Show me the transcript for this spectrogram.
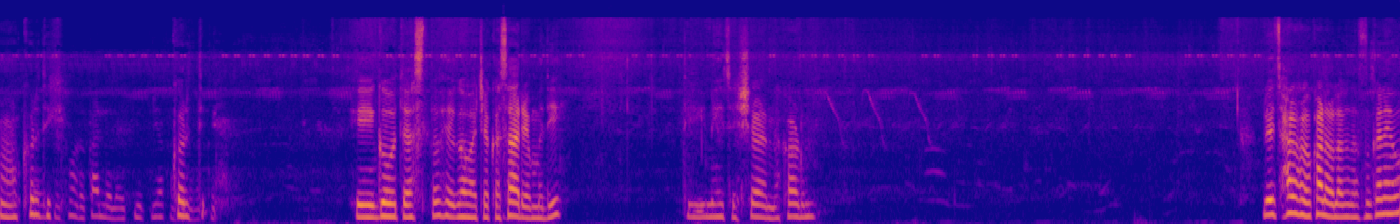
हां करते की. थोडं काढलेलं आहे ते एका करते. हे गवत असतं हे गव्हाच्या का साऱ्यामध्ये. ती न्यायचं शेळ्यांना काढून. लयच हळूहळू काढावं लागत असं का नाही हो?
